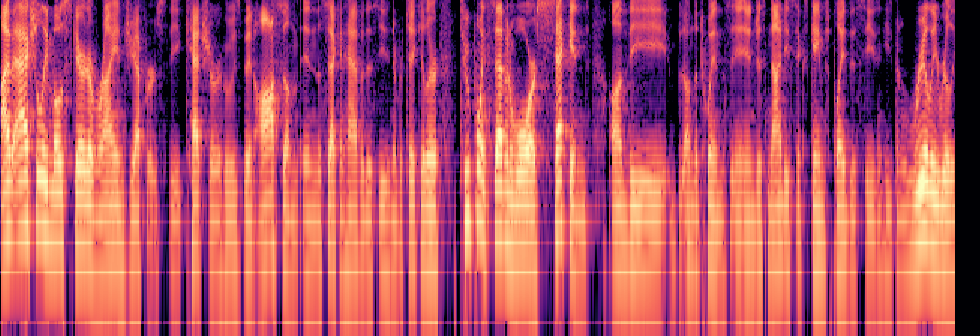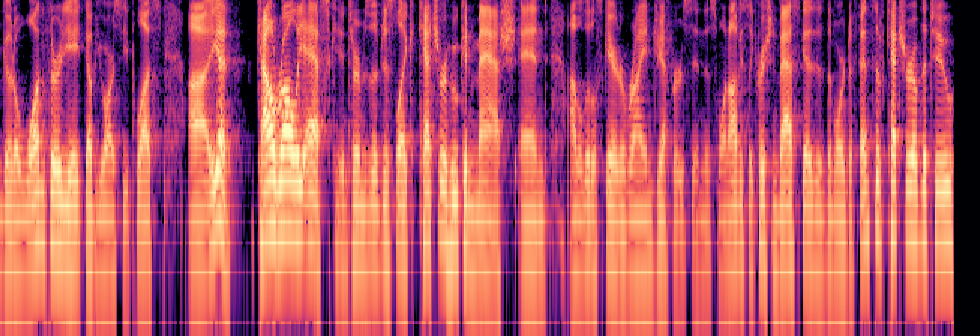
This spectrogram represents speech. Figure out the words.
I'm actually most scared of Ryan Jeffers, the catcher who's been awesome in the second half of the season in particular. 2.7 WAR, second on the on the Twins in just 96 games played this season. He's been really really good. A 138 WRC plus. Uh, again, Cal Raleigh esque in terms of just like catcher who can mash, and I'm a little scared of Ryan Jeffers in this one. Obviously, Christian Vasquez is the more defensive catcher of the two.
